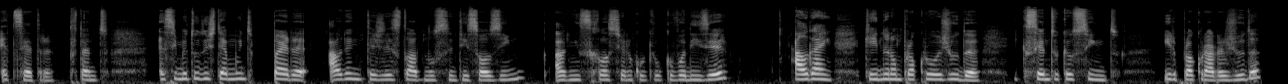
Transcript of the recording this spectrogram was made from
etc. Portanto, acima de tudo, isto é muito para alguém que esteja desse lado não se sentir sozinho, alguém que se relaciona com aquilo que eu vou dizer alguém que ainda não procurou ajuda e que sente o que eu sinto, ir procurar ajuda.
